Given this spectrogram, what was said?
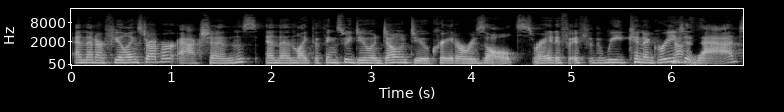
and then our feelings drive our actions and then like the things we do and don't do create our results right if if we can agree yeah. to that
